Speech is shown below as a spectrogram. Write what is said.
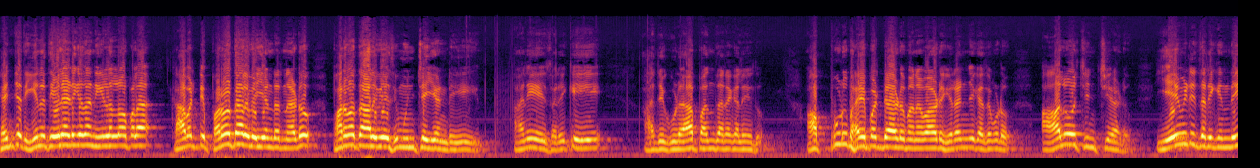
అంచేత ఈయన తేలాడు కదా నీళ్ళ లోపల. కాబట్టి పర్వతాలు వేయండి అన్నాడు. పర్వతాలు వేసి ముంచెయ్యండి అనేసరికి అది కూడా పందరగలేదు. అప్పుడు భయపడ్డాడు మనవాడు హిరణ్యకశపుడు ఆలోచించాడు. ఏమిటి జరిగింది?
